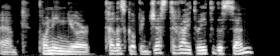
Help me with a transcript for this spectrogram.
um, pointing your telescope in just the right way to the sun,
